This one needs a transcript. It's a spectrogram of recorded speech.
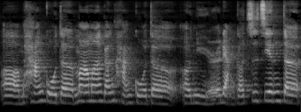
呃韩国的妈妈跟韩国的呃女儿两个之间的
